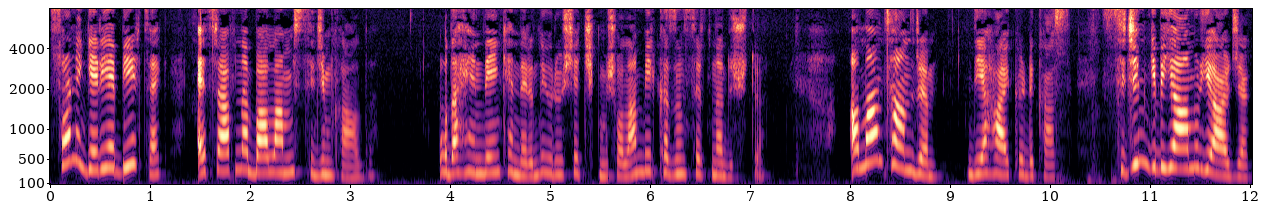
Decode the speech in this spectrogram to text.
Sonra geriye bir tek etrafına bağlanmış sicim kaldı. O da hendeğin kenarında yürüyüşe çıkmış olan bir kazın sırtına düştü. Aman tanrım diye haykırdı kaz. Sicim gibi yağmur yağacak.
